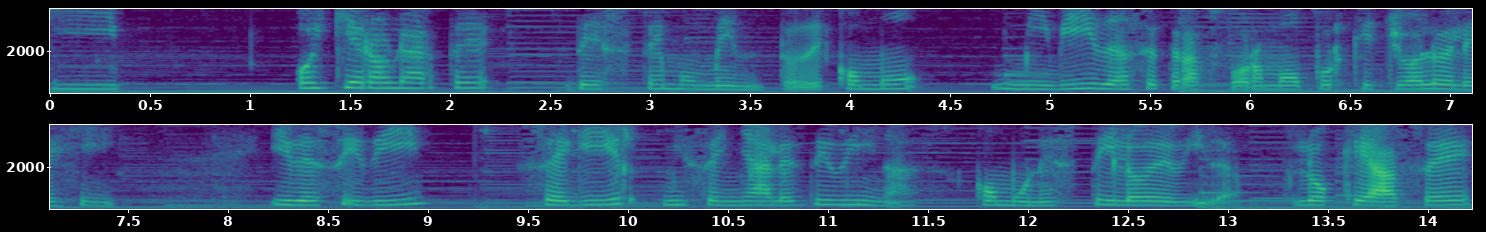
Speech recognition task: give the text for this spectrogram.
Y hoy quiero hablarte de este momento, de cómo mi vida se transformó porque yo lo elegí y decidí seguir mis señales divinas como un estilo de vida, lo que hace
